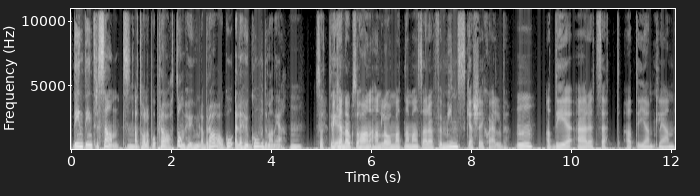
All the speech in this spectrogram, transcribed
det är inte intressant Mm. att hålla på och prata om hur himla bra och go- eller hur god man är. Mm. Det, Men kan det också ha, handla om att när man så här förminskar sig själv mm. att det är ett sätt att egentligen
